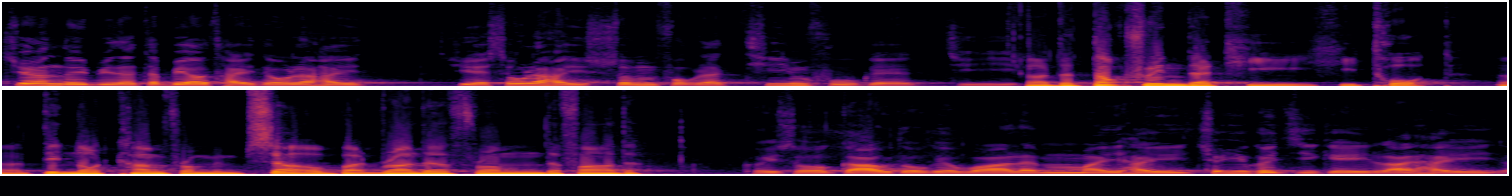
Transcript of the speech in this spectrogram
章里边啊，特别有提到咧，系主耶稣咧系信服咧天父嘅旨意。 Uh, the doctrine that he, he taught uh, did not come from himself, but rather from the Father. 佢所教導嘅話咧，唔係係出於佢自己，乃係誒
